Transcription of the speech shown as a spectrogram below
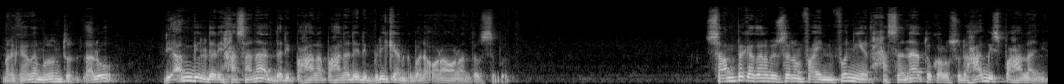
Mereka datang menuntut. Lalu Diambil dari hasanat, dari pahala-pahala dia diberikan kepada orang-orang tersebut. Sampai kata Nabi SAW, fa'in funiyat hasanatu kalau sudah habis pahalanya.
